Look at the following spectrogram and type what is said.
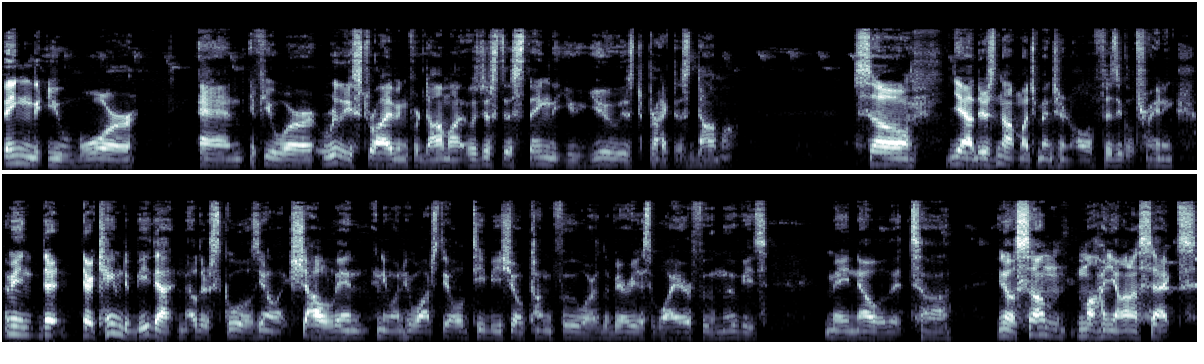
thing that you wore and if you were really striving for Dhamma, it was just this thing that you used to practice Dhamma. So, yeah, there's not much mention at all of physical training. I mean, there, there came to be that in other schools, you know, like Shaolin. Anyone who watched the old TV show Kung Fu or the various Wire Fu movies may know that, uh, you know, some Mahayana sects,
